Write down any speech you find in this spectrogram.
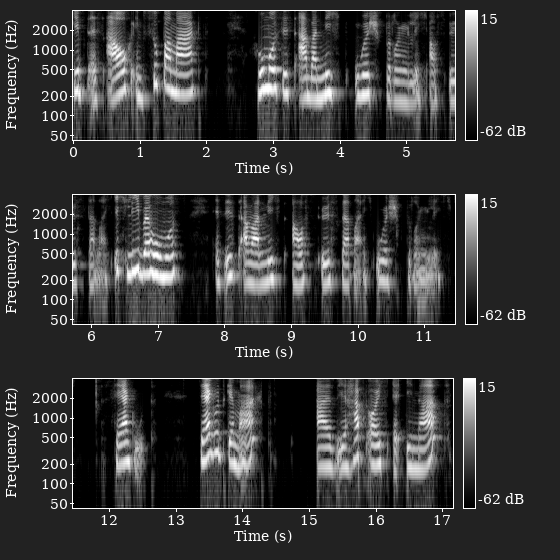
gibt es auch im Supermarkt. Hummus ist aber nicht ursprünglich aus Österreich. Ich liebe Hummus, es ist aber nicht aus Österreich ursprünglich. Sehr gut. Sehr gut gemacht. Also, ihr habt euch erinnert.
